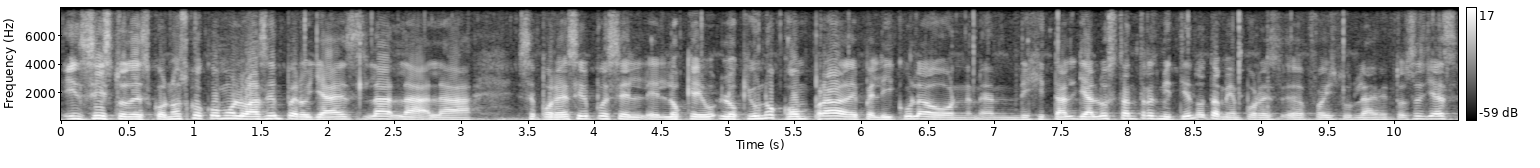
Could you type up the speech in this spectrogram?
Insisto, desconozco cómo lo hacen, pero ya es la, la, la se podría decir pues el, el- lo que lo que uno compra de película o en, en digital ya lo están transmitiendo también por es- eh, Facebook Live. Entonces ya es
